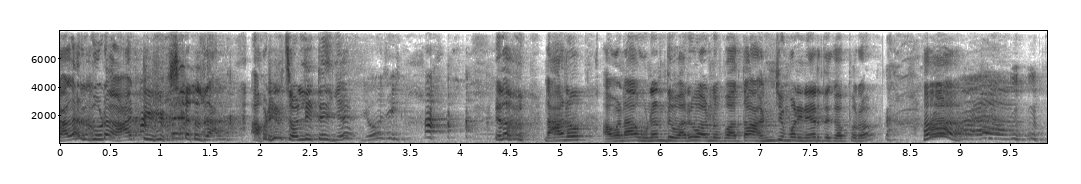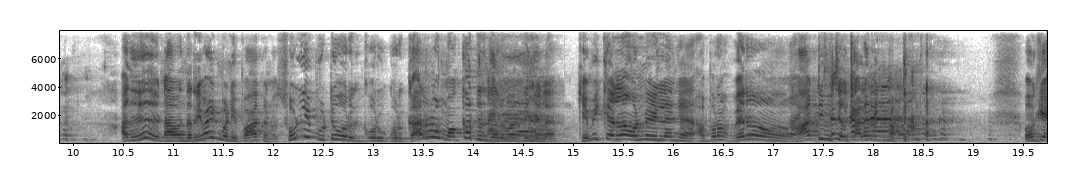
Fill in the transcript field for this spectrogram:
கலர் கூட ஆர்டிஃபிஷியல் தான். அப்படின்னு சொல்லிட்டு இங்க யோசி ஏதோ நானும் அவனா உணர்ந்து வருவான்னு பார்த்தா அஞ்சு மணி நேரத்துக்கு அப்புறம். அது நான் வந்து ரிவைண்ட் பண்ணி பார்க்கணும். சொல்லிவிட்டு ஒரு ஒரு ஒரு கர்வம் உட்காந்துருந்தாரு பார்த்தீங்களா? கெமிக்கல்லாம் ஒன்றும் இல்லைங்க. அப்புறம் வெறும் ஆர்டிஃபிஷியல் கலரிங் மட்டும் ஓகே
